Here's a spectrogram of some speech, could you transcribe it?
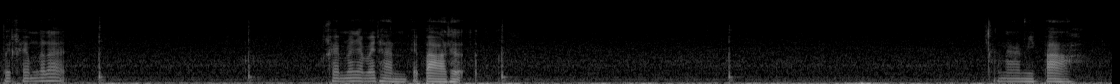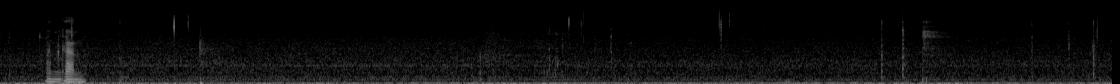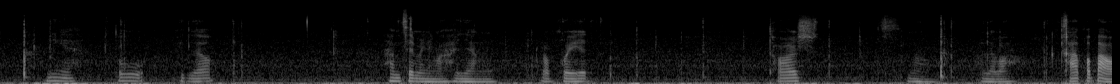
ไปแคมป์ก็ได้ แคมป์น่าจะไม่ทันไปป่าเถอะ ข้าง หน้ามีป่าเหมือนกัน นี่ไงตู้อีกแล้วทำเสร็จไหมวะยังรับเควสทอชอะไรวะคาบกระเป๋า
